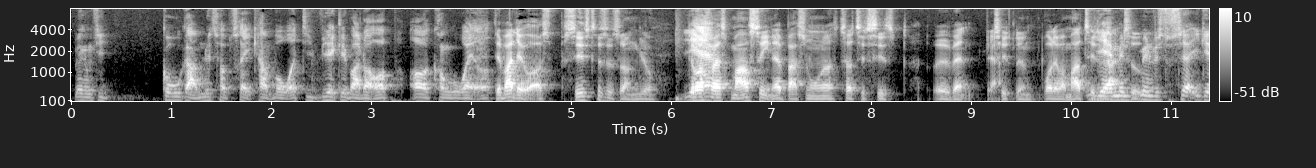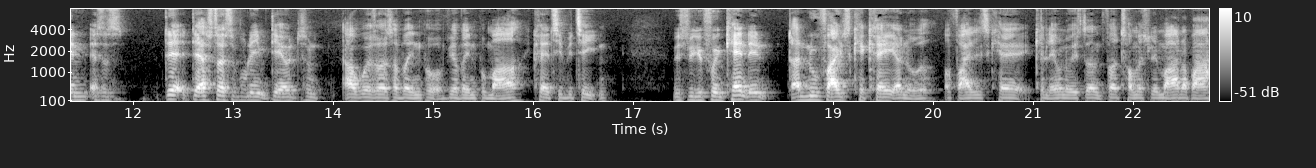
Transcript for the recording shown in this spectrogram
hvad kan man sige, gode gamle top 3 kamp, hvor de virkelig var derop og konkurrerede. Det var det jo også på sidste sæson jo. Det Ja. var faktisk meget sent, at Barcelona så til sidst øh, vandt Ja. titlen, hvor det var meget til Ja, lang tid. men, men hvis du ser igen, altså det, deres største problem, det er jo, som August også har været inde på, og vi har været inde på meget, kreativiteten. Hvis vi kan få en kant ind, der nu faktisk kan kreere noget, og faktisk kan, kan lave noget, i stedet for Thomas Lemar, der bare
